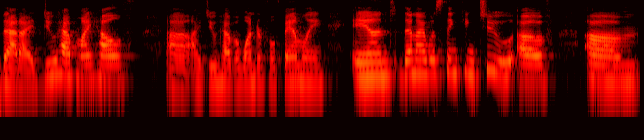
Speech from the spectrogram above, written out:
that I do have my health, uh, I do have a wonderful family. And then I was thinking too of um,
